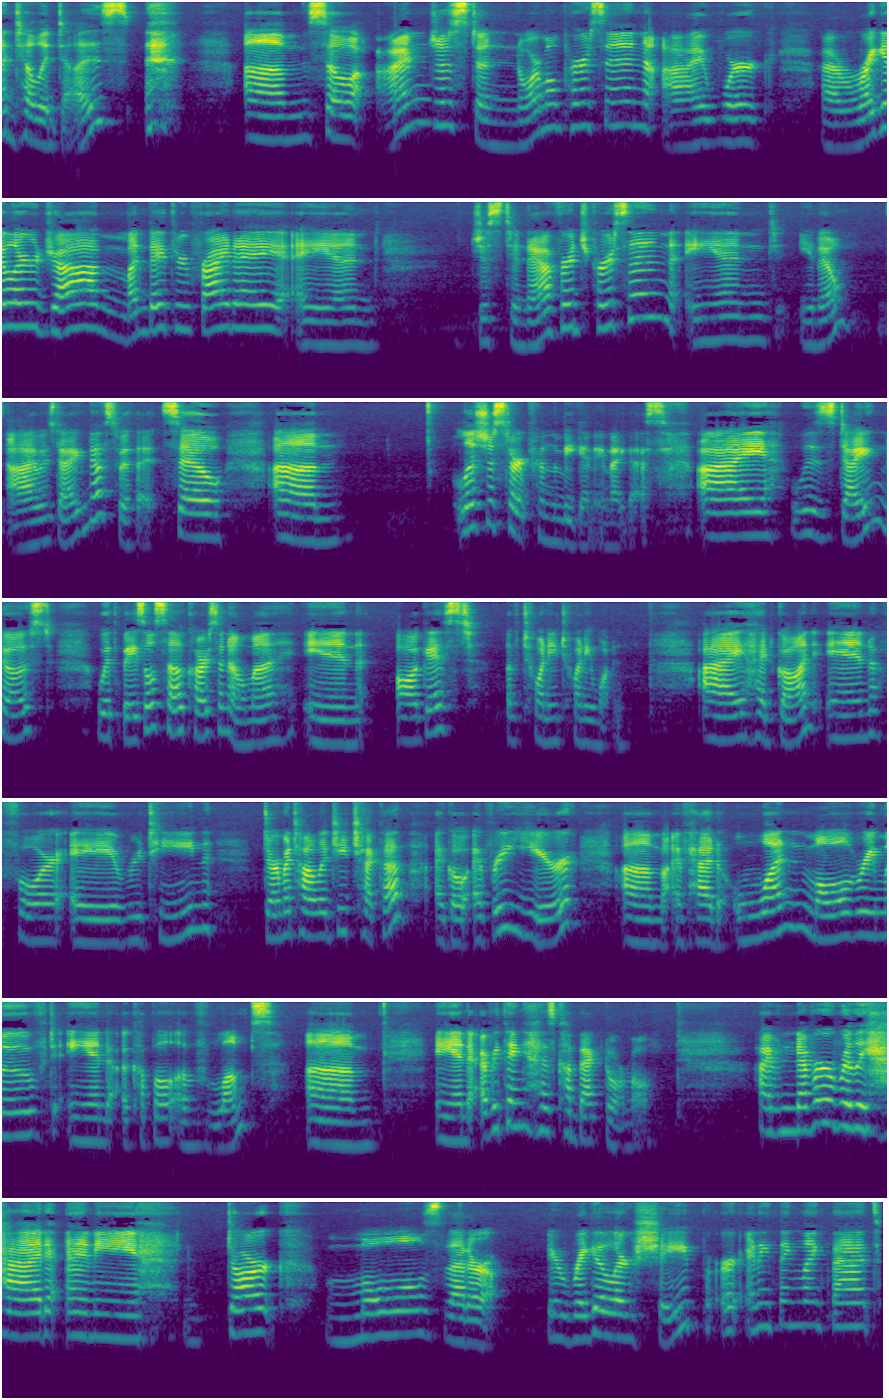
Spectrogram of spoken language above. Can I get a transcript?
until it does. um, so I'm just a normal person. I work a regular job Monday through Friday and just an average person and you know I was diagnosed with it. So um, let's just start from the beginning I guess. I was diagnosed with basal cell carcinoma in August of 2021 I had gone in for a routine dermatology checkup. I go every year. Um, I've had one mole removed and a couple of lumps. Um, and everything has come back normal. I've never really had any dark moles that are irregular shape or anything like that.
